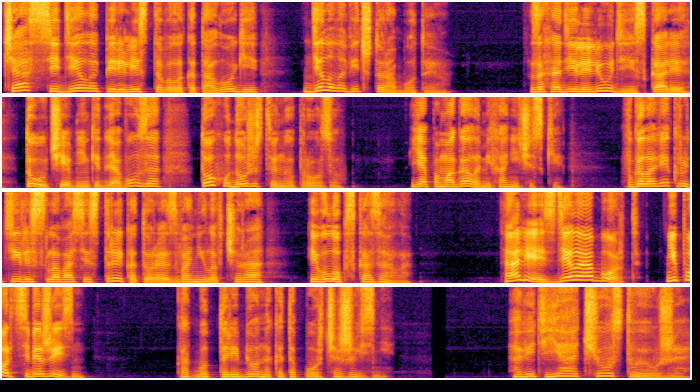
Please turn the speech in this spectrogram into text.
Час сидела, перелистывала каталоги, делала вид, что работаю. Заходили люди, искали то учебники для вуза, то художественную прозу. Я помогала механически. В голове крутились слова сестры, которая звонила вчера и в лоб сказала. «Алле, сделай аборт, не порть себе жизнь». Как будто ребенок это порча жизни. А ведь я чувствую уже.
